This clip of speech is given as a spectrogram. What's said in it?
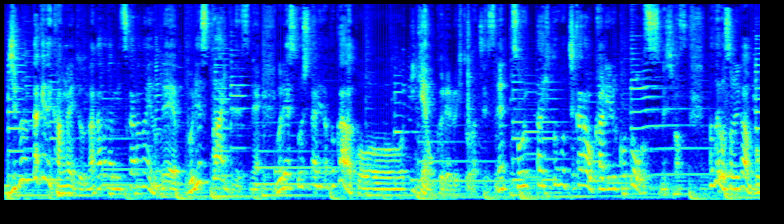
自分だけで考えるとなかなか見つからないので、ブレスト相手ですね。ブレストしたりだとか、こう、意見をくれる人たちですね。そういった人の力を借りることをお勧めします。例えばそれが僕っ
